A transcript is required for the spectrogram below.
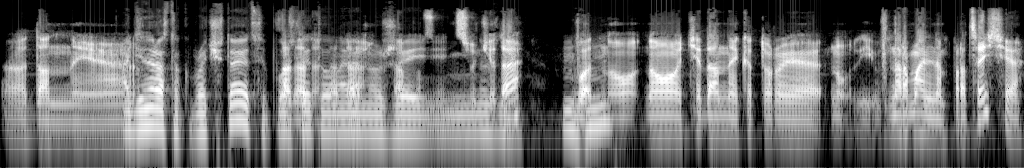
э, данные... Один раз только прочитаются, и после да, этого, да, наверное, да, уже да, не сути, нужно. да. Угу. Вот, но, но те данные, которые ну, в нормальном процессе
